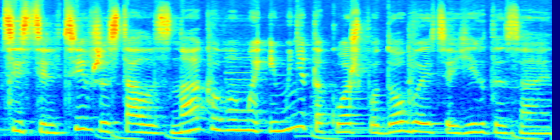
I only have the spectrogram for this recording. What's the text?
Ці стільці вже стали знаковими, і мені також подобається їх дизайн.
